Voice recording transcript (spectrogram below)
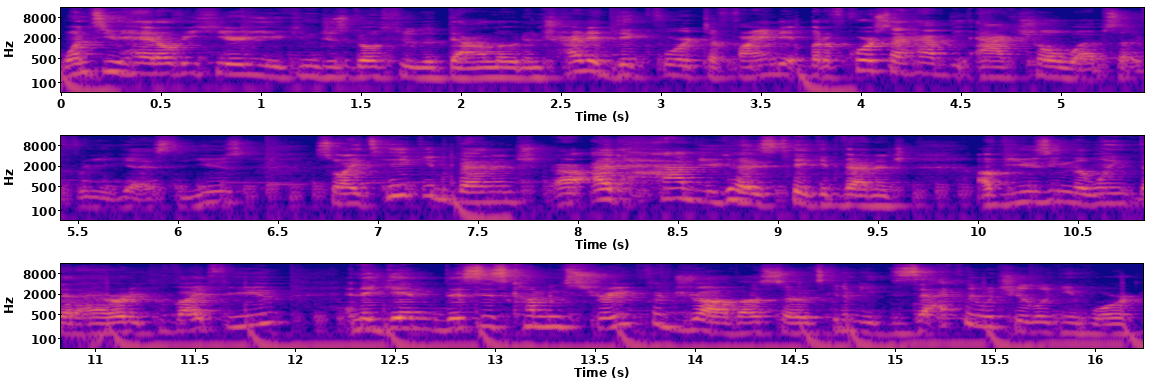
once you head over here, you can just go through the download and try to dig for it to find it. But of course, I have the actual website for you guys to use. So I take advantage, uh, I'd have you guys take advantage of using the link that I already provide for you. And again, this is coming straight for Java, so it's going to be exactly what you're looking for.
